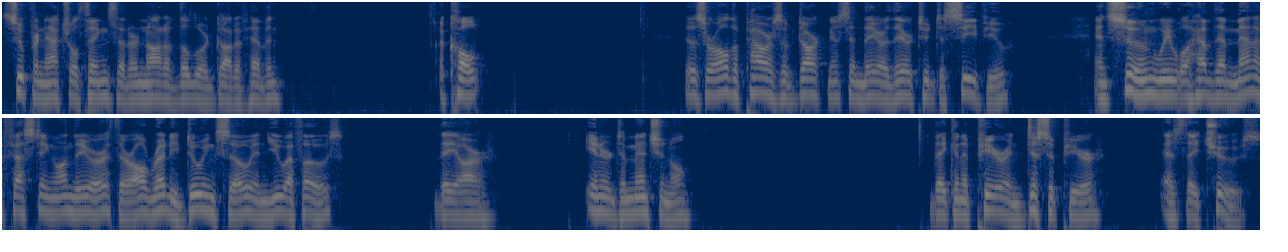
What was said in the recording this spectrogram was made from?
supernatural things that are not of the Lord God of heaven. Occult. Those are all the powers of darkness, and they are there to deceive you. And soon we will have them manifesting on the earth. They're already doing so in UFOs. They are interdimensional they can appear and disappear as they choose.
